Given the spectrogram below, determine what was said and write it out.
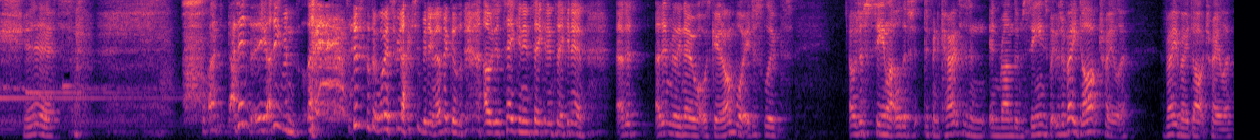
Shit. I, I didn't. I didn't even. the worst reaction video ever because I was just taking in, taking in, taking in. I just. I didn't really know what was going on, but it just looked. I was just seeing like all the different characters in, in random scenes, but it was a very dark trailer, very very dark trailer.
